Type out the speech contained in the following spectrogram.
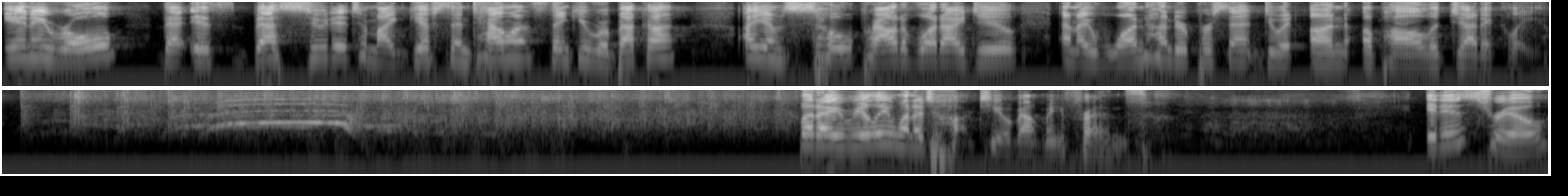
in a role that is best suited to my gifts and talents. Thank you, Rebecca. I am so proud of what I do, and I 100% do it unapologetically. But I really want to talk to you about my friends. It is true,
